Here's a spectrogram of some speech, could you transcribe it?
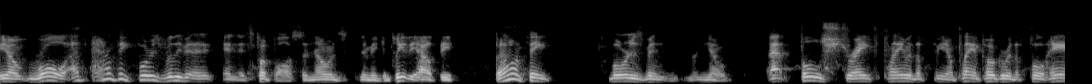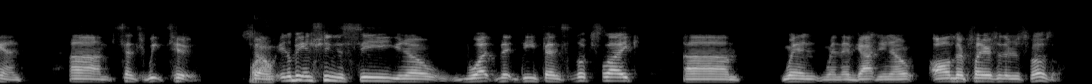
you know, roll. I, I don't think Florida's really been, and it's football, so no one's going to be completely healthy. But I don't think Florida's been, you know, at full strength playing with a, you know, playing poker with a full hand um, since week two. So wow. it'll be interesting to see, you know, what the defense looks like um, when when they've got, you know, all their players at their disposal.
